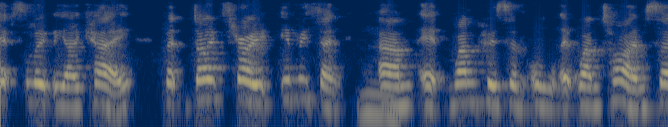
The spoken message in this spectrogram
absolutely okay. But don't throw everything um, at one person all at one time. So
